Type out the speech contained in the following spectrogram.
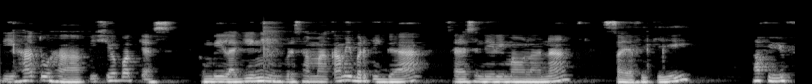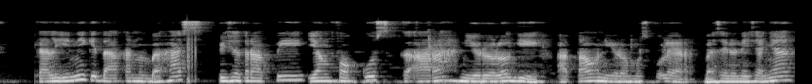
di H2H Visio Podcast. Kembali lagi nih bersama kami bertiga, saya sendiri Maulana. Saya Vicky. Afif Kali ini kita akan membahas fisioterapi yang fokus ke arah neurologi atau neuromuskuler. Bahasa Indonesianya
